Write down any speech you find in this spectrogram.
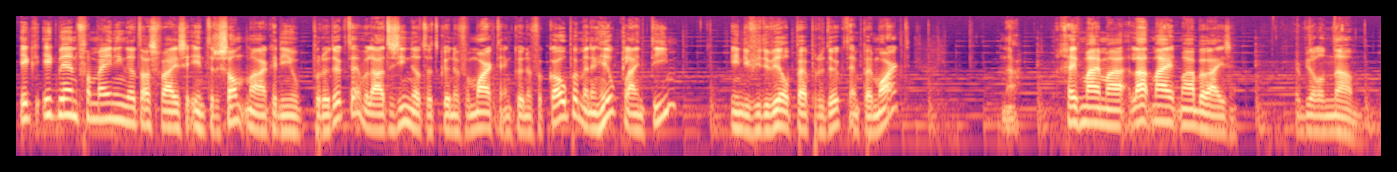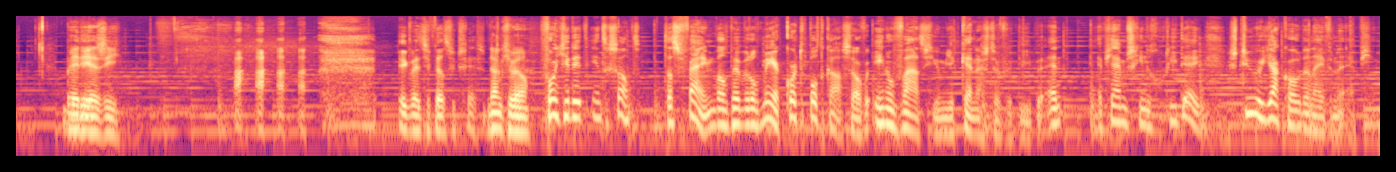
Ik, ik ben van mening dat als wij ze interessant maken, die nieuwe producten, en we laten zien dat we het kunnen vermarkten en kunnen verkopen met een heel klein team, individueel per product en per markt. Nou, geef mij maar, laat mij het maar bewijzen. Heb je al een naam? BDSI. Ik wens je veel succes. Dankjewel. Vond je dit interessant? Dat is fijn, want we hebben nog meer korte podcasts over innovatie om je kennis te verdiepen. En heb jij misschien een goed idee? Stuur Jacco dan even een appje.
